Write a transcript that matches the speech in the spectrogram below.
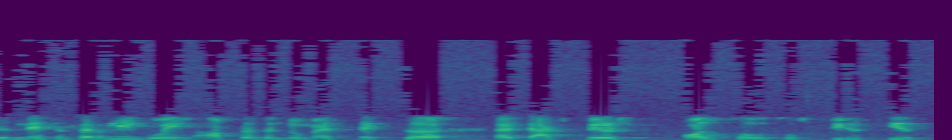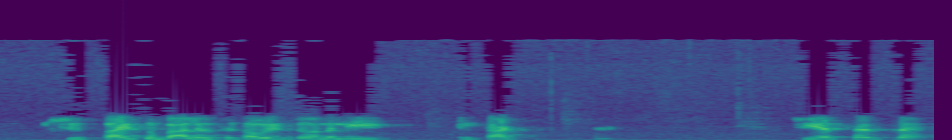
necessarily going after the domestic uh, uh, taxpayers also. So she's she's she's tried to balance it out internally. In fact, she has said that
